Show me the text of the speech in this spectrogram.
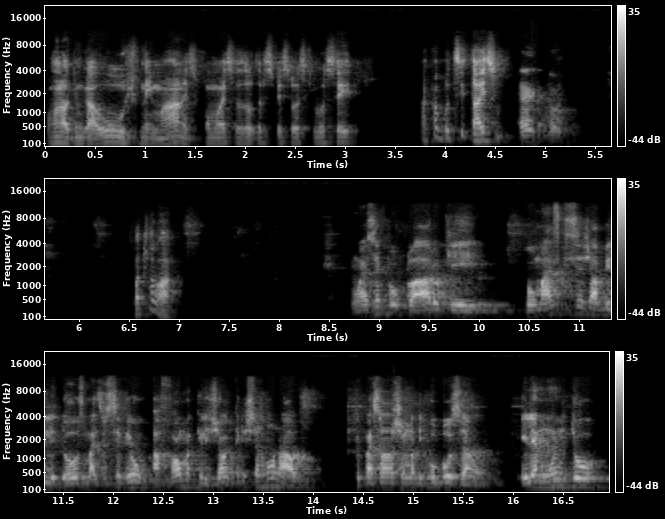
o Ronaldinho Gaúcho, Neymar, né? como essas outras pessoas que você acabou de citar. Isso. Hector. Pode falar. Um exemplo claro que, por mais que seja habilidoso, mas você vê a forma que ele joga, Cristiano Ronaldo, que o pessoal chama de robozão. Ele é muito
